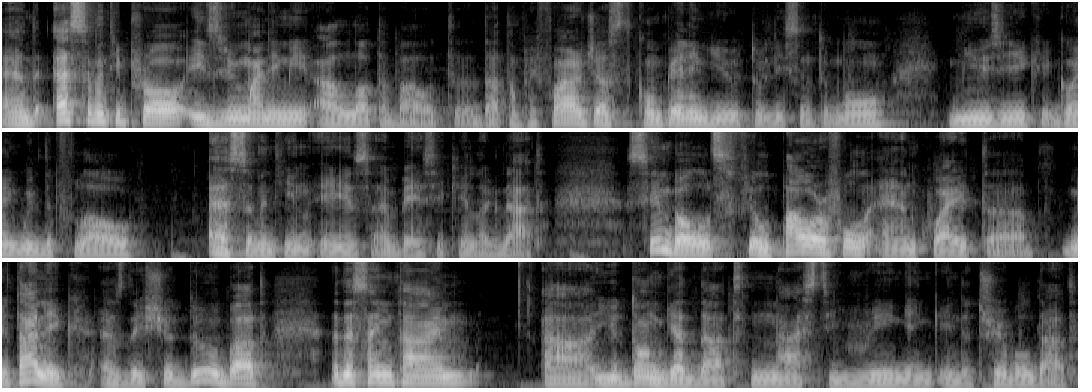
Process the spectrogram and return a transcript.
And S17 Pro is reminding me a lot about uh, that amplifier, just compelling you to listen to more music, going with the flow. S17 is uh, basically like that. Cymbals feel powerful and quite uh, metallic as they should do, but at the same time, uh, you don't get that nasty ringing in the treble that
